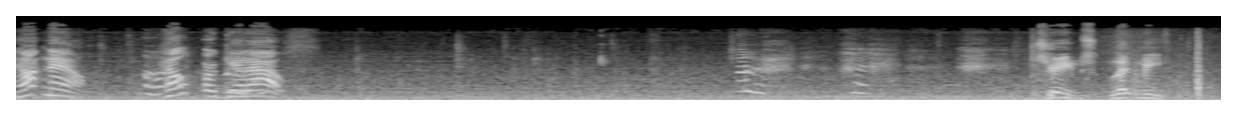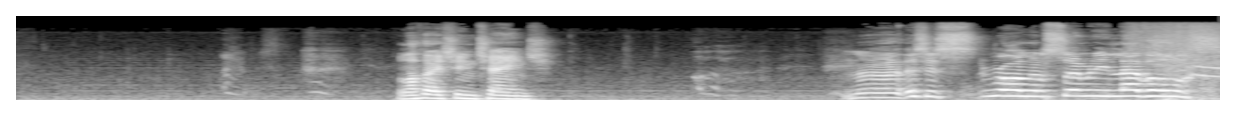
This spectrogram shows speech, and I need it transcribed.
Not now. Help or get out. James, let me. Well, I thought I shouldn't change. No, this is wrong on so many levels.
